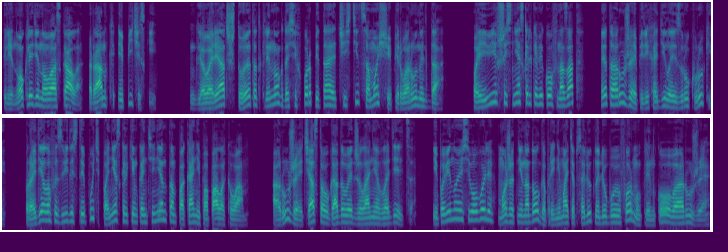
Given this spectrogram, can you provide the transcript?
Клинок ледяного оскала, ранг эпический. Говорят, что этот клинок до сих пор питает частица мощи перворуны льда. Появившись несколько веков назад, это оружие переходило из рук в руки, проделав извилистый путь по нескольким континентам, пока не попало к вам. Оружие часто угадывает желание владельца, и, повинуясь его воле, может ненадолго принимать абсолютно любую форму клинкового оружия.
